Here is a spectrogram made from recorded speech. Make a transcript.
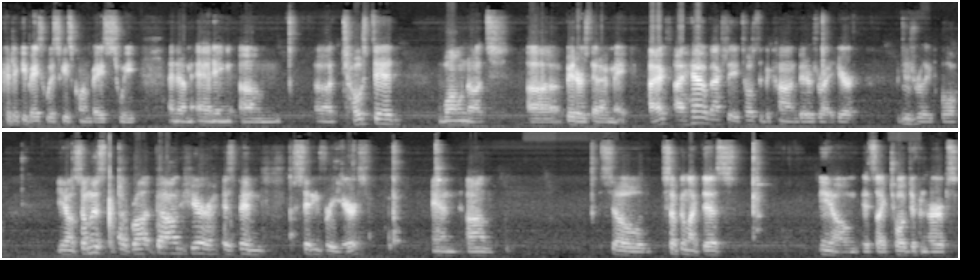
Kentucky based whiskeys, corn based sweet, and then I'm adding um, uh, toasted walnut uh, bitters that I make. I, I have actually toasted pecan bitters right here, which is really cool. You know, some of this I brought down here has been sitting for years, and um, so something like this, you know, it's like 12 different herbs.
